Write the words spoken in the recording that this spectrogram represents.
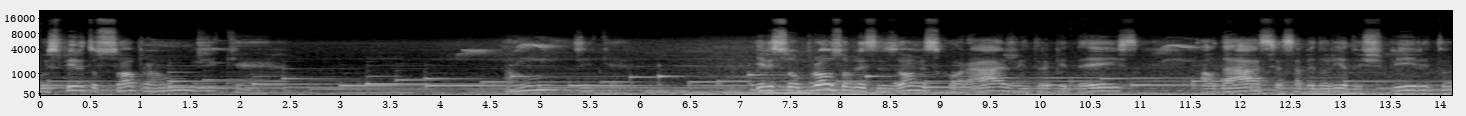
O Espírito sopra onde quer. E ele soprou sobre esses homens coragem, intrepidez, audácia, sabedoria do Espírito,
